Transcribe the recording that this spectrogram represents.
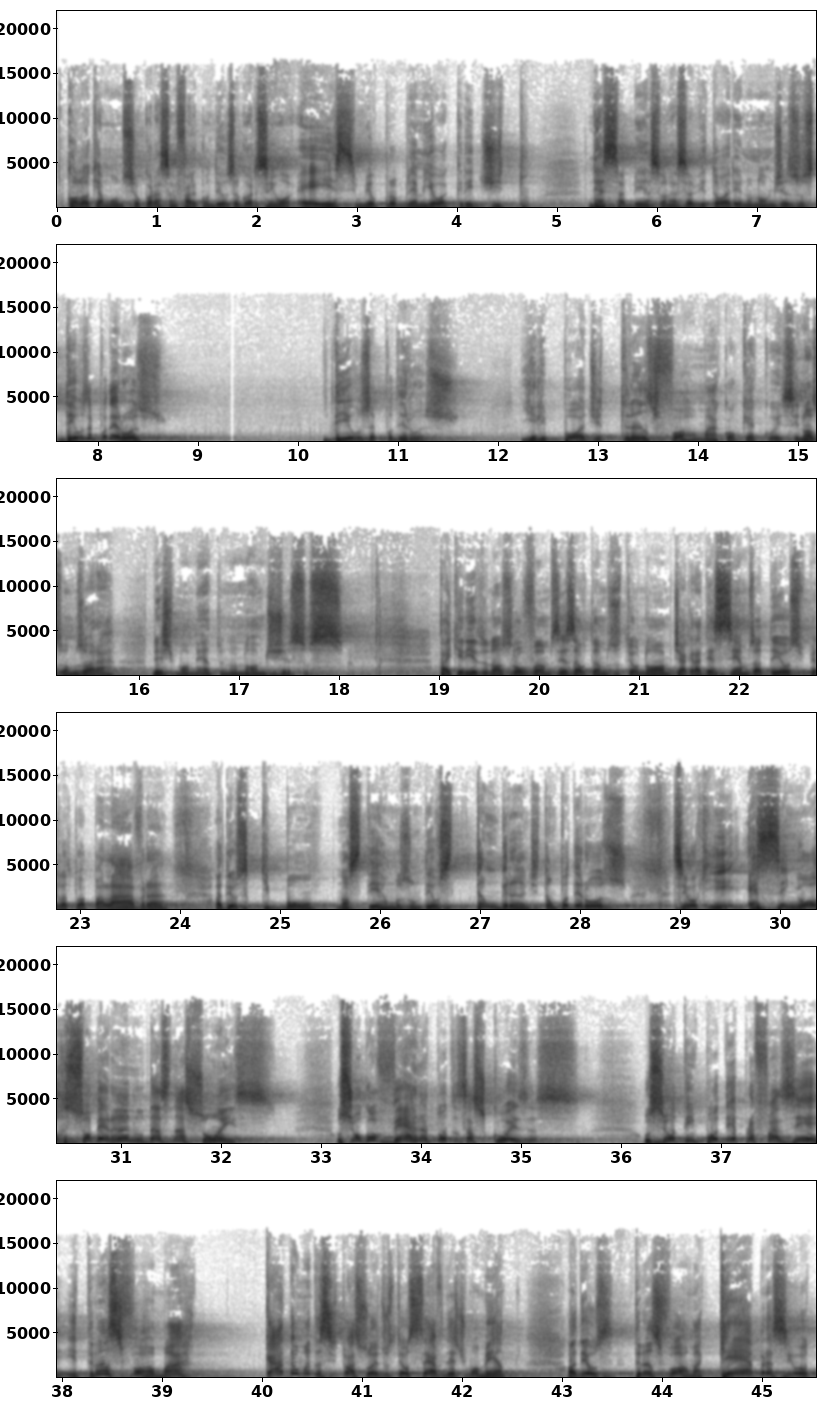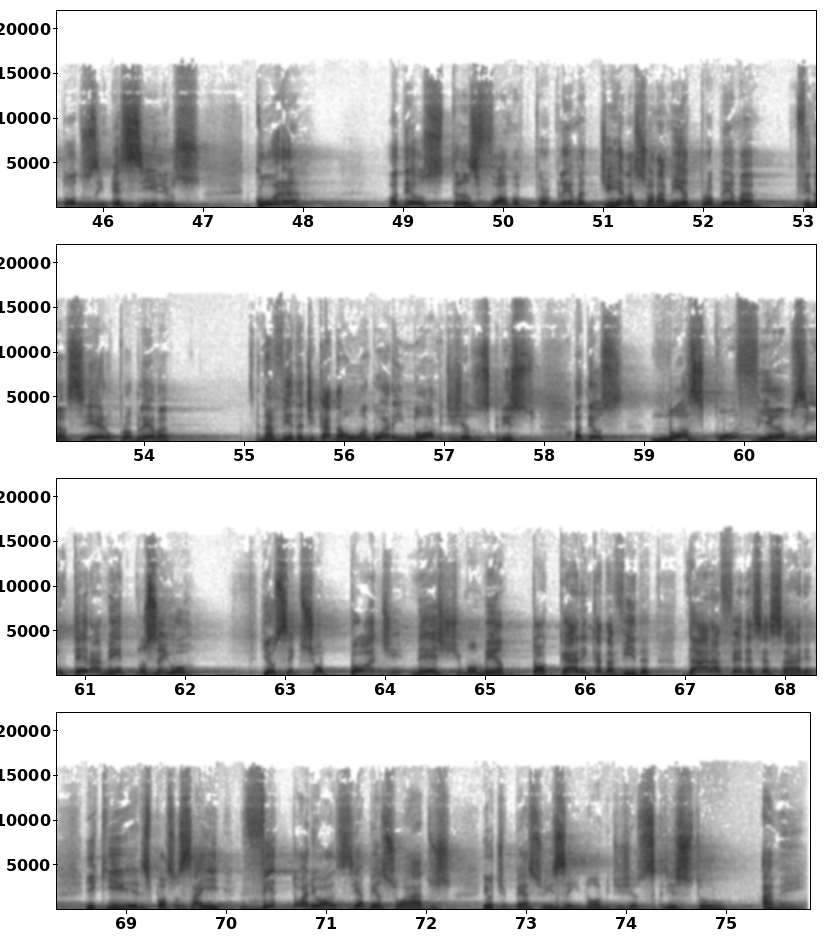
Coloque a mão no seu coração e fale com Deus agora, Senhor, é esse o meu problema e eu acredito nessa bênção, nessa vitória no nome de Jesus. Deus é poderoso. Deus é poderoso. E Ele pode transformar qualquer coisa. E nós vamos orar neste momento no nome de Jesus. Pai querido, nós louvamos e exaltamos o Teu nome, te agradecemos, ó Deus, pela Tua palavra. Ó Deus, que bom nós termos um Deus tão grande, tão poderoso. Senhor, que é Senhor soberano das nações. O Senhor governa todas as coisas. O Senhor tem poder para fazer e transformar cada uma das situações dos teus servos neste momento. Ó Deus, transforma, quebra, Senhor, todos os empecilhos, cura. Ó Deus, transforma o problema de relacionamento, problema financeiro, problema na vida de cada um agora, em nome de Jesus Cristo. Ó Deus, nós confiamos inteiramente no Senhor. E eu sei que o Senhor pode, neste momento, tocar em cada vida, dar a fé necessária e que eles possam sair vitoriosos e abençoados. Eu te peço isso em nome de Jesus Cristo. Amém.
